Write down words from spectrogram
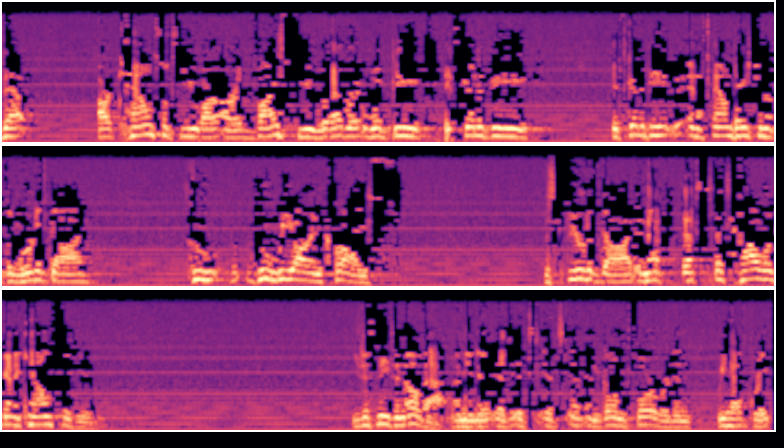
that our counsel to you, our, our advice to you, whatever it would be, it's going to be it's going to be in a foundation of the Word of God who, who we are in Christ, the Spirit of God, and that, that's, that's how we're going to counsel you. You just need to know that. I mean, it, it, it's, it's, and going forward, and we have great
